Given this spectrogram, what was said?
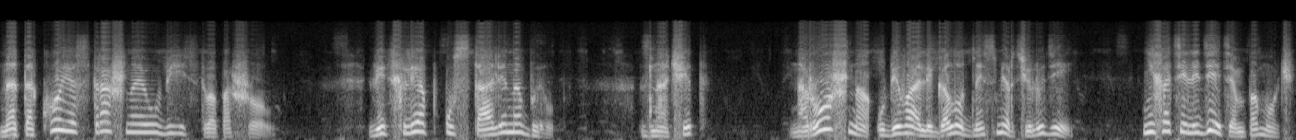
На такое страшное убийство пошел. Ведь хлеб у Сталина был. Значит, нарочно убивали голодной смертью людей. Не хотели детям помочь.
